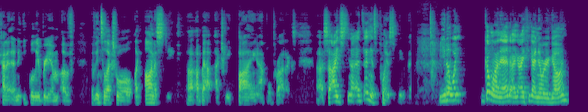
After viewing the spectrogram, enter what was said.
kind of an equilibrium of of intellectual like honesty. uh, about actually buying Apple products. Uh, so I just, you know, I think it's pointless to be. But you know what? Go on, Ed. I, I, think I know where you're going.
